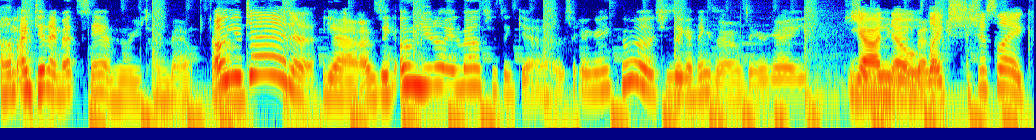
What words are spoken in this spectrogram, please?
um, I did. I met Sam, who were you talking about? oh you Um, did Yeah, I was like, oh, you know Annabelle? She's like, yeah. I was like, okay, cool. She's like, I think so. I was like, okay. She's yeah really no like it. she's just like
